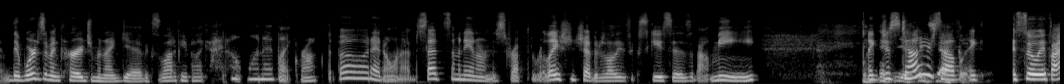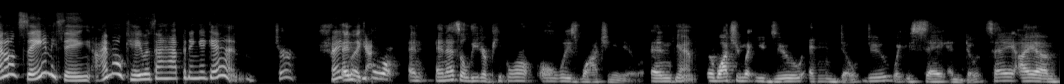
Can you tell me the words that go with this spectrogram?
the words of encouragement I give, because a lot of people are like, I don't want to like rock the boat. I don't want to upset somebody. I don't want to disrupt the relationship. There's all these excuses about me. Like, just Yeah, tell yourself, exactly. like, so if I don't say anything, I'm okay with that happening again. Sure. Right. And like, people are, and, and as a leader, people are always watching you and Yeah. they're watching what you do and don't do, what you say and don't say. I um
